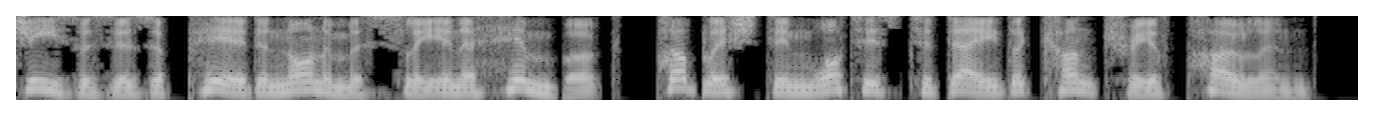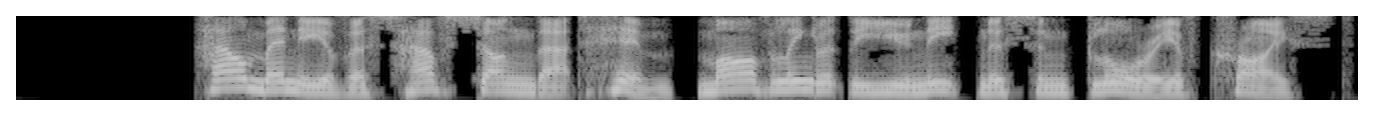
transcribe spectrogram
Jesuses appeared anonymously in a hymn book, published in what is today the country of Poland. How many of us have sung that hymn, marveling at the uniqueness and glory of Christ?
